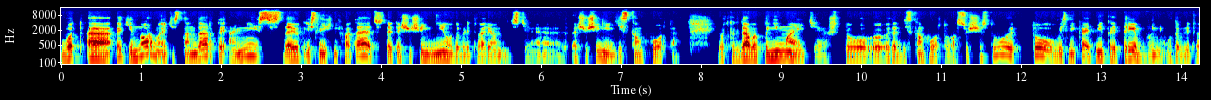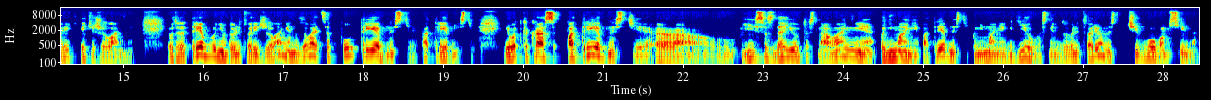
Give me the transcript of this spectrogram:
Вот а, эти нормы, эти стандарты, они создают, если их не хватает, создают ощущение неудовлетворенности, э, ощущение дискомфорта. И вот когда вы понимаете, что э, этот дискомфорт у вас существует, то возникает некое требование удовлетворить эти желания. И вот это требование удовлетворить желания называется потребности, потребности. И вот как раз потребности э, и создают основание понимания потребностей, понимания, где у вас неудовлетворенность, чего вам сильно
